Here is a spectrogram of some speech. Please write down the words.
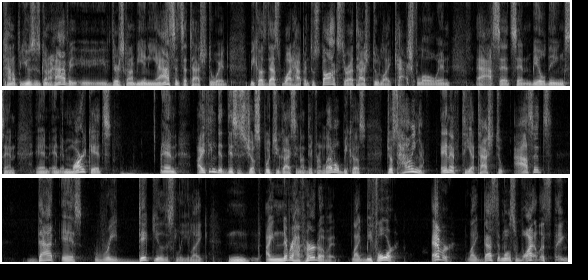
kind of use is going to have if there's going to be any assets attached to it? Because that's what happened to stocks. They're attached to like cash flow and assets and buildings and and and, and markets. And I think that this has just put you guys in a different level because just having an NFT attached to assets, that is ridiculously like n- I never have heard of it like before, ever. Like that's the most wildest thing.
